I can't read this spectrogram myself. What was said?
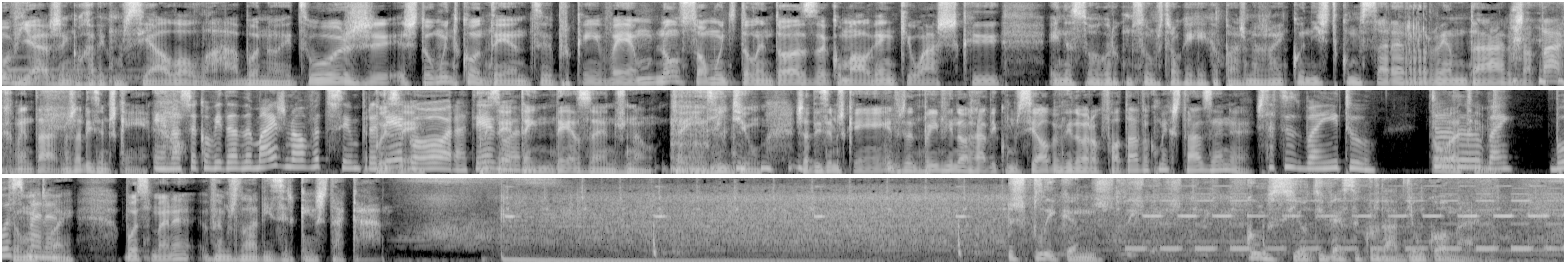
Boa viagem com a Rádio Comercial. Olá, boa noite. Hoje estou muito contente porque quem vem é não só muito talentosa, como alguém que eu acho que ainda só agora começou a mostrar o que é que é capaz, mas vai quando isto começar a arrebentar, já está a arrebentar, mas já dizemos quem é. É a nossa convidada mais nova de sempre, Pois até é. agora, até pois agora. é, tem 10 anos, não, tem 21. já dizemos quem é. Entretanto, bem-vindo à Rádio Comercial, bem-vindo ao Hora que Faltava. Como é que estás, Ana? Está tudo bem e tu? Estou tudo ótimo. bem. Boa Estou semana. Muito bem. Boa semana. Vamos lá dizer quem está cá. Explica-nos como se eu tivesse acordado de um coma.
